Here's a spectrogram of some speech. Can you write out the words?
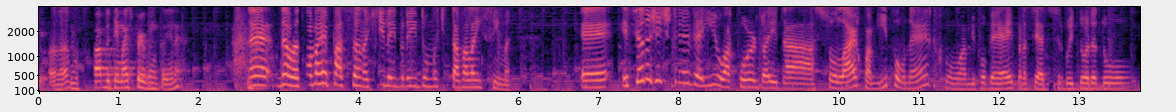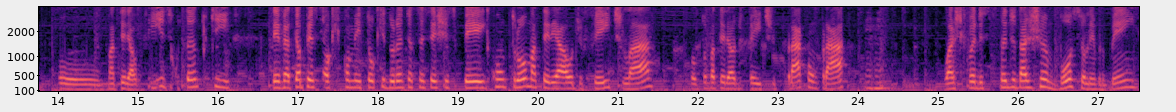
Uhum. O Fábio tem mais pergunta aí, né? É, não, eu tava repassando aqui, lembrei de uma que tava lá em cima. É, esse ano a gente teve aí o acordo aí da Solar com a Meeple, né? Com a Meeple BR para ser a distribuidora do, do, material físico, tanto que teve até o pessoal que comentou que durante a CCXP encontrou material de Fate lá, encontrou material de Fate para comprar. Uhum. Eu acho que foi no stand da Jambô, se eu lembro bem.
